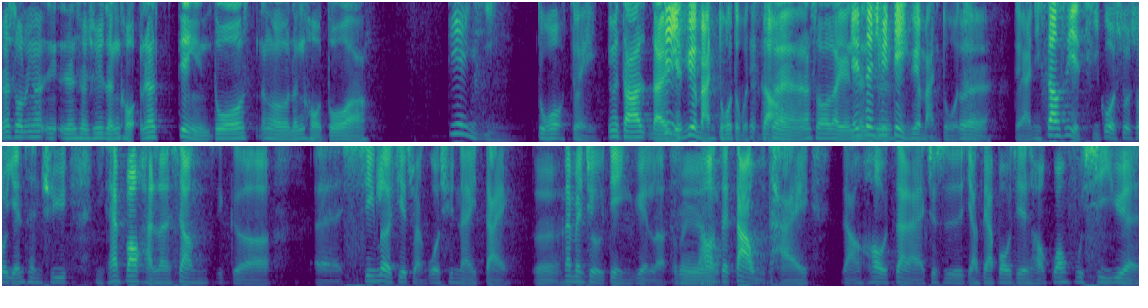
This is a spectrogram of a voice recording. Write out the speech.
人家说，人家盐城区人口，人家电影多，那个人口多啊。电影多，对，因为大家来电影院蛮多的，我知道。对，那时候来盐城区电影院蛮多的。对，对啊，你上次也提过，说说盐城区，你看包含了像这个呃新乐街转过去那一带，对，那边就有电影院了。然后在大舞台，然后再来就是杨家堡街，然后光复戏院，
